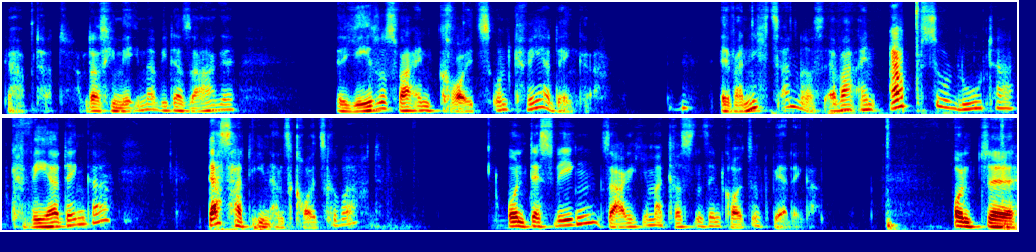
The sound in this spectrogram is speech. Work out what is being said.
gehabt hat, und dass ich mir immer wieder sage, äh, Jesus war ein Kreuz- und Querdenker. Er war nichts anderes. Er war ein absoluter Querdenker. Das hat ihn ans Kreuz gebracht. Und deswegen sage ich immer, Christen sind Kreuz- und Querdenker. Und äh,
